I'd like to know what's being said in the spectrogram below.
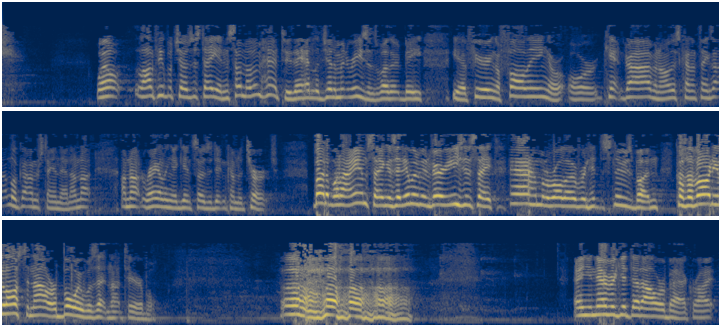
Well, a lot of people chose to stay in, and some of them had to. They had legitimate reasons, whether it be, you know, fearing of falling or, or can't drive and all this kind of things. I, Look, I understand that. I'm not, I'm not railing against those that didn't come to church. But what I am saying is that it would have been very easy to say, eh, I'm going to roll over and hit the snooze button because I've already lost an hour. Boy, was that not terrible. and you never get that hour back, right?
